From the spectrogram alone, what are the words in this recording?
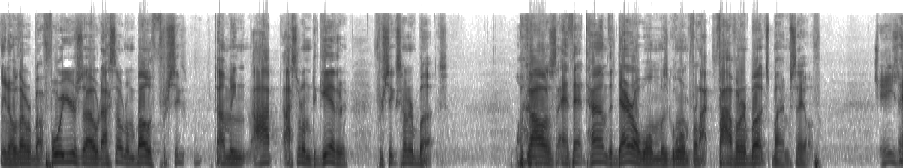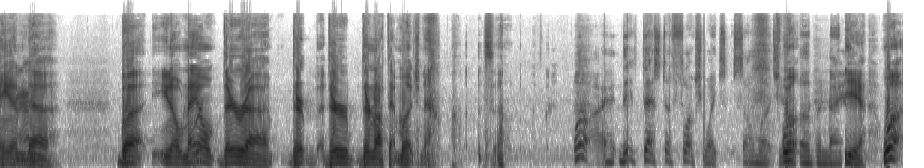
You know, they were about four years old. I sold them both for six. I mean, I, I sold them together for six hundred bucks because at that time the Daryl one was going for like five hundred bucks by himself. Jesus. and uh, but you know now they're uh, they're they're they're not that much now. so well, I, th- that stuff fluctuates so much, you Well, know, up and down. yeah, well,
